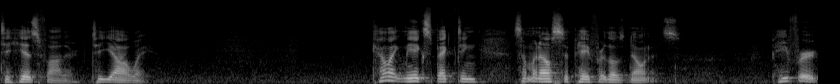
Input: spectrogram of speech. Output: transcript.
to His Father, to Yahweh. Kind of like me expecting someone else to pay for those donuts. Pay for,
